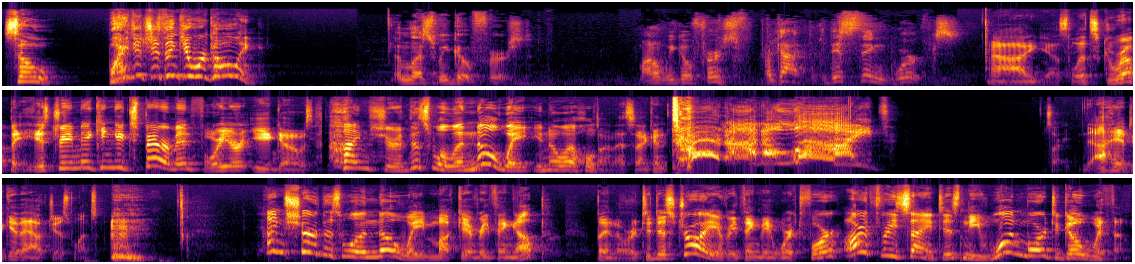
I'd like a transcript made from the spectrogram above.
So, why did you think you were going? Unless we go first. Why don't we go first? I got this thing works. Ah, yes, let's screw up a history making experiment for your egos. I'm sure this will in no way. You know what? Hold on a second. Turn on a light! Sorry, I had to get that out just once. I'm sure this will in no way muck everything up, but in order to destroy everything they worked for, our three scientists need one more to go with them.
